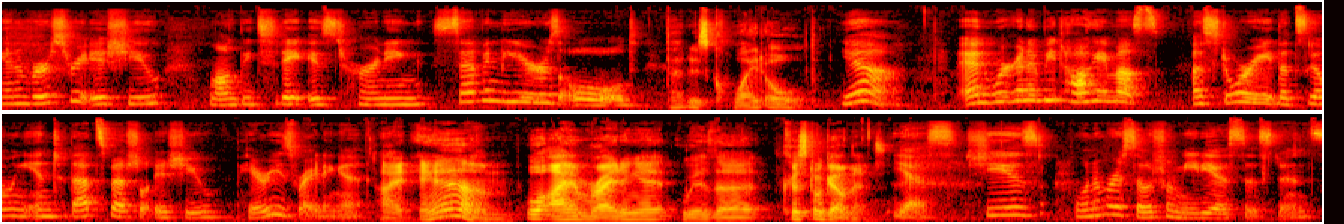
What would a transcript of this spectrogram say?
anniversary issue. Long Beach State is turning 70 years old. That is quite old. Yeah, and we're gonna be talking about a story that's going into that special issue. Perry's writing it. I am. Well, I am writing it with uh, Crystal Gomez. Yes, she is one of our social media assistants.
